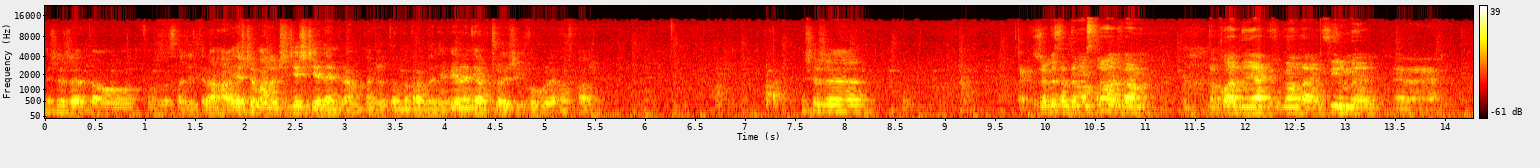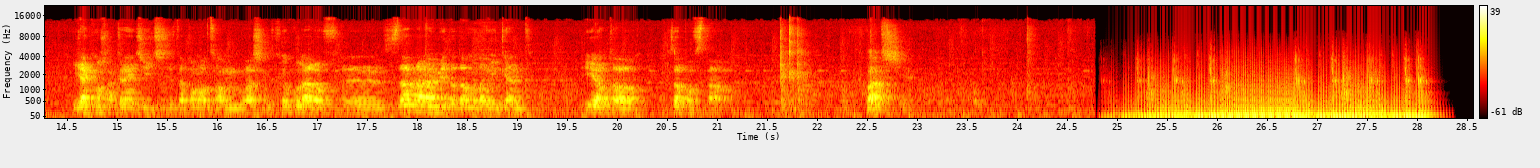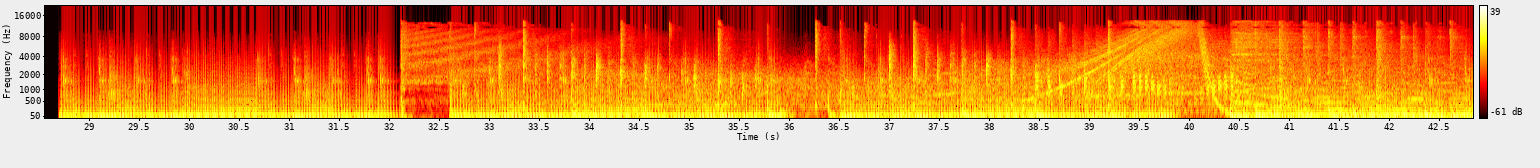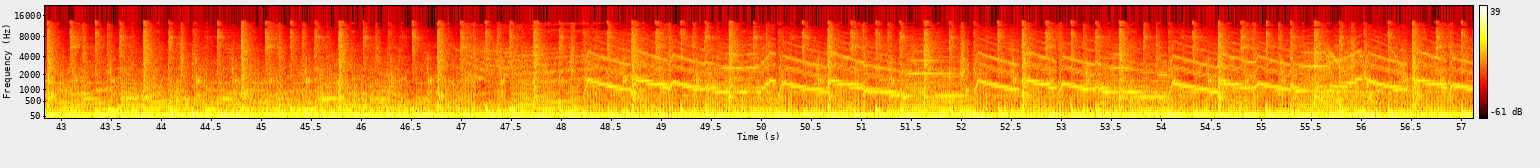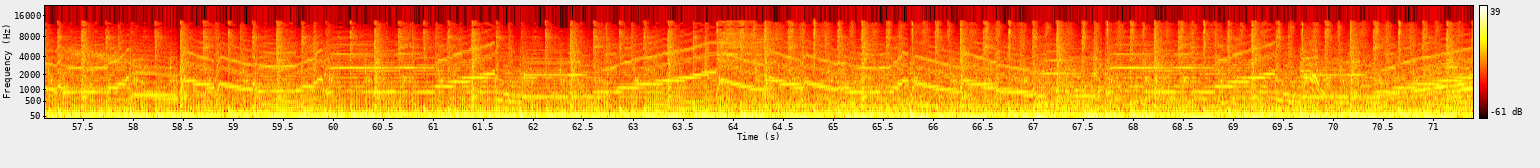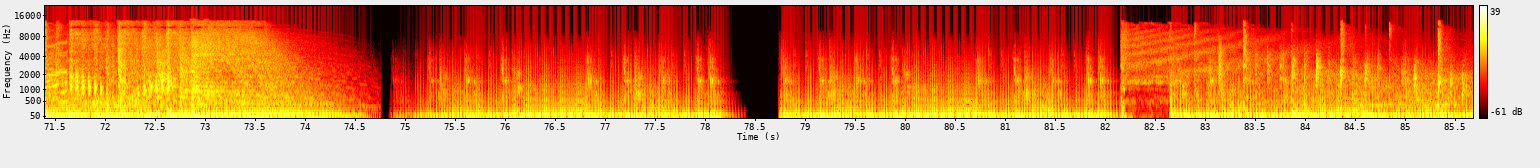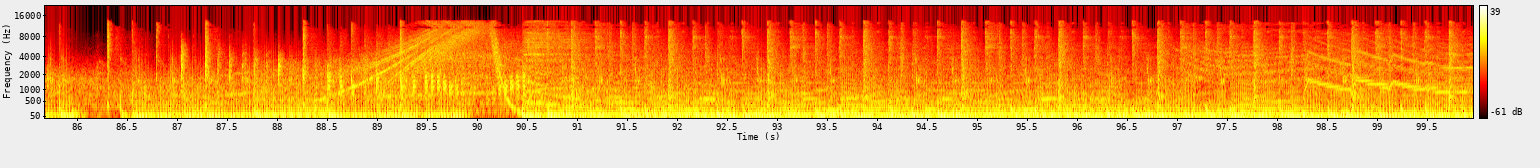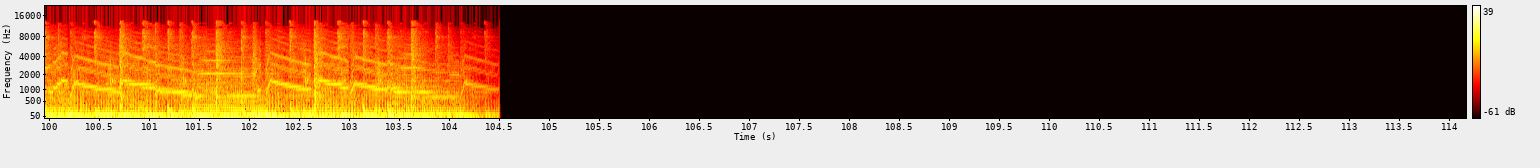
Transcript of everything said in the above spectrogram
Myślę, że to, to w zasadzie tyle. Aha, jeszcze waży 31 gram, także to naprawdę niewiele, nie odczujesz ich w ogóle na twarzy. Myślę, że Tak, żeby zademonstrować Wam dokładnie jak wyglądają filmy, e, jak można kręcić za pomocą właśnie tych okularów, e, zabrałem je do domu na weekend i oto co powstało. Patrzcie,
